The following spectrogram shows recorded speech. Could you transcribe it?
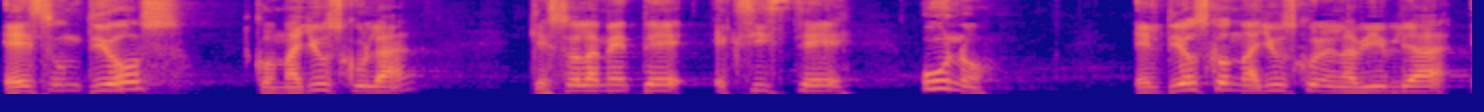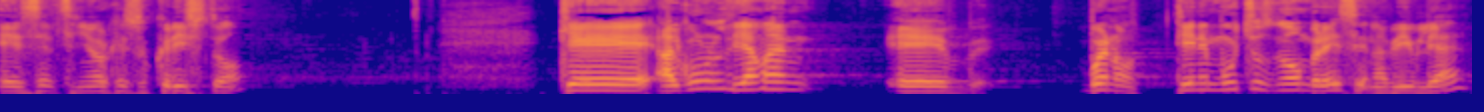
Es un Dios con mayúscula que solamente existe uno. El Dios con mayúscula en la Biblia es el Señor Jesucristo, que algunos le llaman, eh, bueno, tiene muchos nombres en la Biblia,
